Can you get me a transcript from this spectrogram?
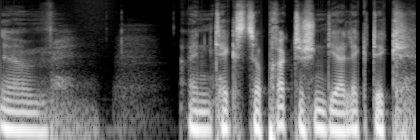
ähm, ein Text zur praktischen Dialektik.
